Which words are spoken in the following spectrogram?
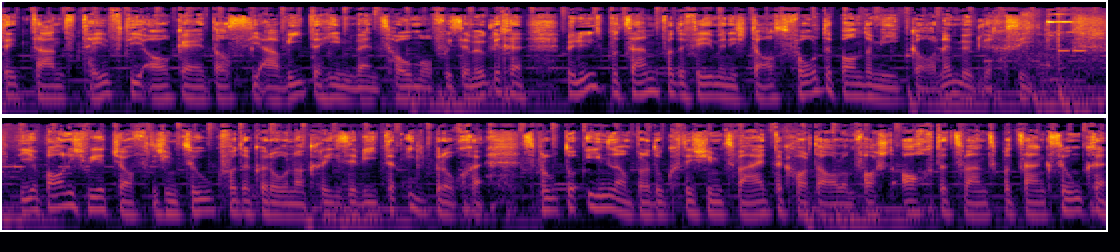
Dort haben die Hälfte angegeben, dass sie auch weiterhin das Homeoffice ermöglichen. Bei 90 Prozent der Firmen ist das vor der Pandemie gar nicht möglich gewesen. Die japanische Wirtschaft ist im Zug von der Corona-Krise weiter eingebrochen. Das Bruttoinlandprodukt ist im zweiten Quartal um fast 28 Prozent gesunken.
